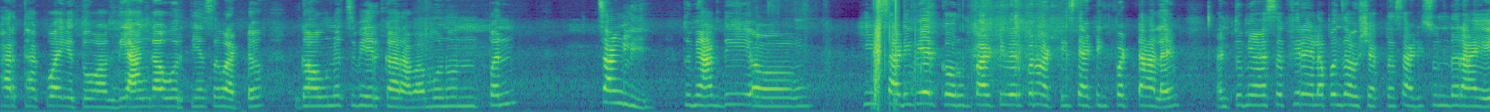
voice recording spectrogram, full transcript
फार थकवा येतो. अगदी अंगावरती असं वाटतं गाऊनच वेअर करावा म्हणून पण चांगली. तुम्ही अगदी ही साडी वेअर करून पार्टी वेअर पण वाटते. सॅटिंग पट्टा आलाय. आणि तुम्ही असं फिरायला पण जाऊ शकता. साडी सुंदर आहे.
